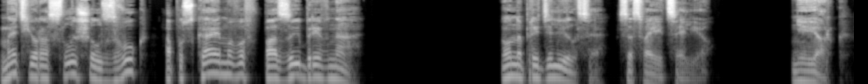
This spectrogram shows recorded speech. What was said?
Мэтью расслышал звук опускаемого в пазы бревна. Он определился со своей целью. Нью-Йорк.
